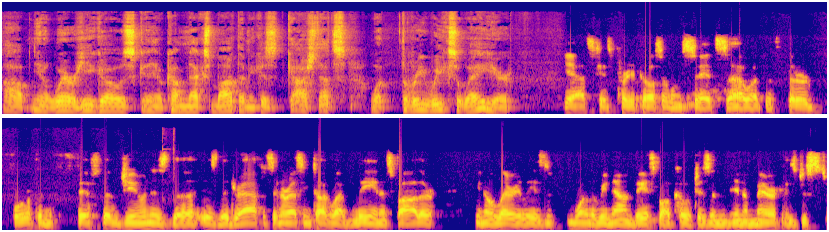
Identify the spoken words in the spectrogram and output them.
uh, you know, where he goes, you know, come next month. I mean, because gosh, that's what three weeks away here. Yeah, it's, it's pretty close. I wouldn't say it's uh, what the third, fourth, and fifth of June is the is the draft. It's interesting to talk about Lee and his father. You know, Larry Lee is one of the renowned baseball coaches in, in America. He's just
